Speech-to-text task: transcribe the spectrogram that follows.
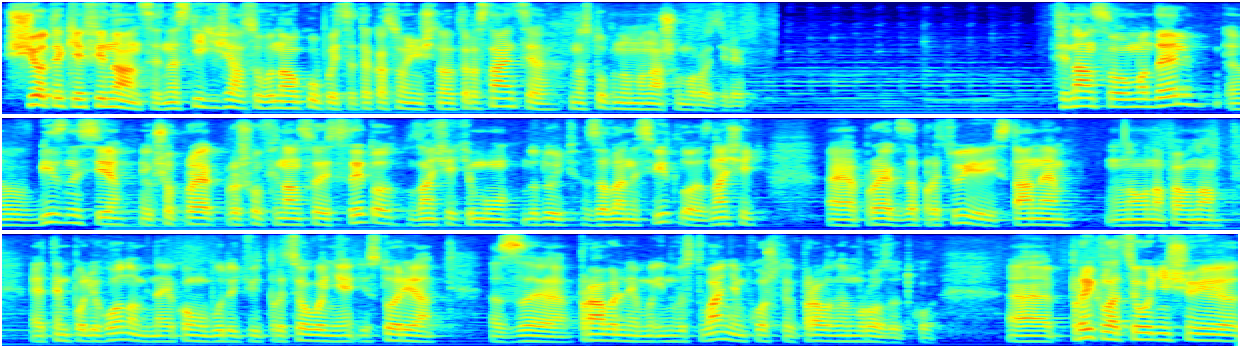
Що таке фінанси? Наскільки часу вона окупиться, така сонячна електростанція в наступному нашому розділі? Фінансова модель е, в бізнесі, якщо проект пройшов фінансове сито, значить йому дадуть зелене світло, значить е, проект запрацює і стане, ну напевно, е, тим полігоном, на якому будуть відпрацьовані історія з правильним інвестуванням коштів в правильному розвитку. Приклад сьогоднішньої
